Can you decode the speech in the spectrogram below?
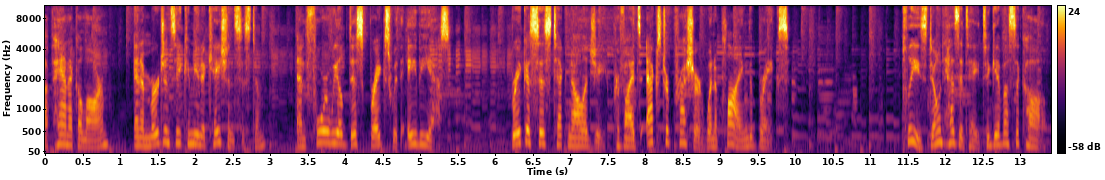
a panic alarm, an emergency communication system, and four-wheel disc brakes with ABS. Brake Assist technology provides extra pressure when applying the brakes. Please don't hesitate to give us a call.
